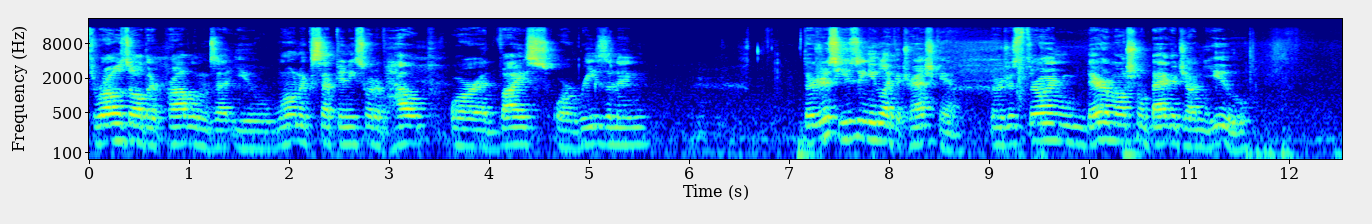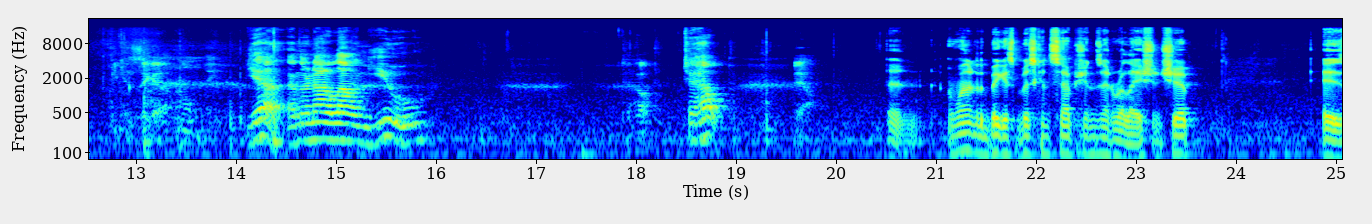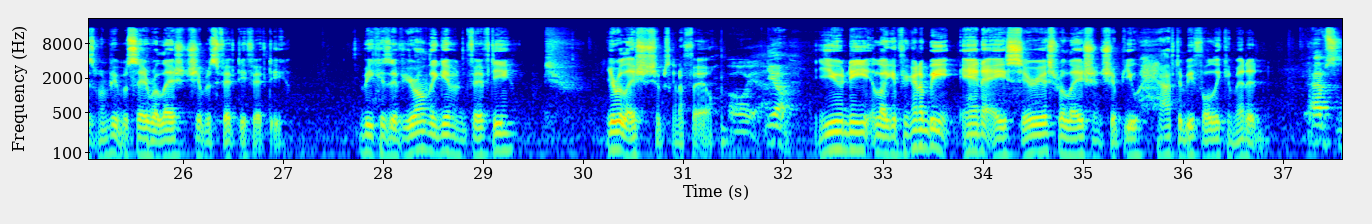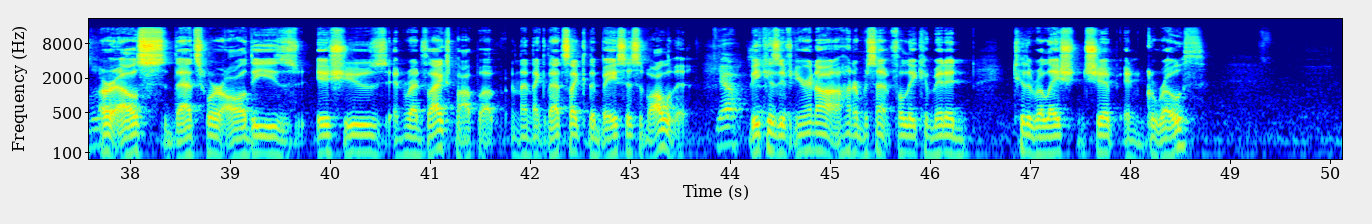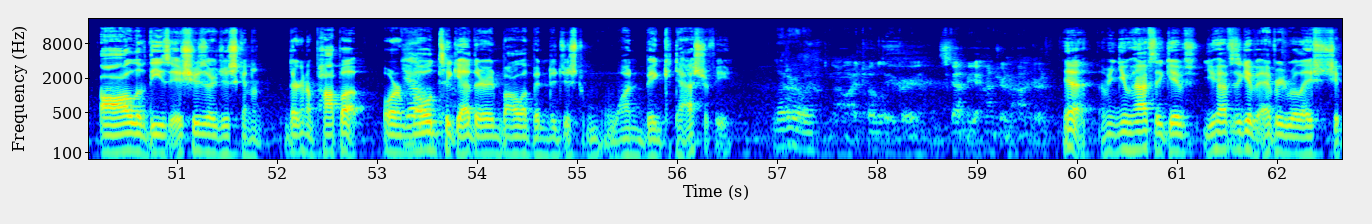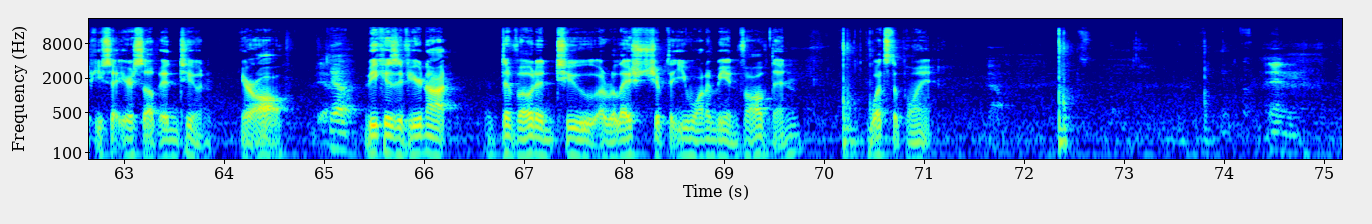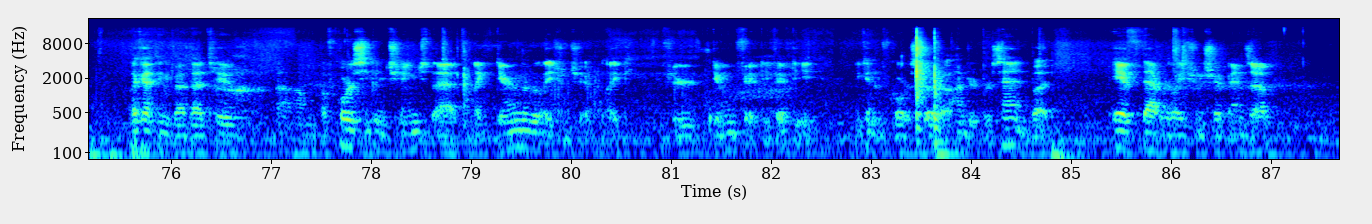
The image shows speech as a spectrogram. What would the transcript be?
throws all their problems at you, won't accept any sort of help or advice or reasoning. They're just using you like a trash can. They're just throwing their emotional baggage on you. Because they got lonely Yeah, and they're not allowing you to help. to help. Yeah. And one of the biggest misconceptions in a relationship is when people say relationship is 50-50. Because if you're only given 50, your relationship's going to fail. Oh yeah. Yeah. you need like if you're gonna be in a serious relationship, you have to be fully committed, Absolutely. or else that's where all these issues and red flags pop up, and then like that's like the basis of all of it. yeah. Because if you're not 100% fully committed to the relationship and growth, all of these issues are just gonna they're gonna pop up or Yeah. mold together and ball up into just one big catastrophe. Literally. No, I totally agree. It's got to be 100 100. Yeah, I mean you have to give you have to give every relationship you set yourself in into your all. Yeah. Because if you're not devoted to a relationship that you want to be involved in, what's the point? No. And like I think about that too. Um, of course, you can change that like during the relationship. Like if you're doing 50-50, you can of course go to 100%. But if that relationship ends up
